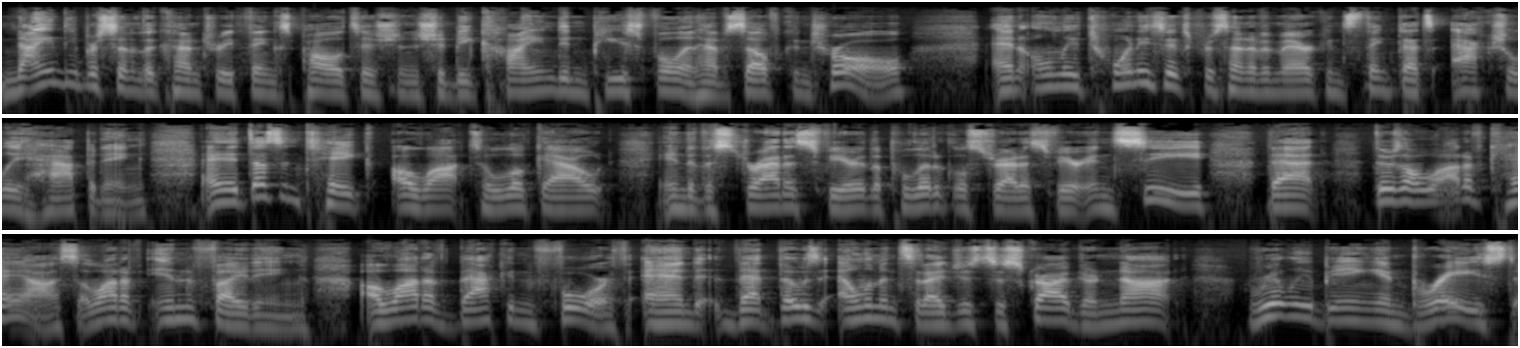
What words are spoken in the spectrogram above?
90% of the country thinks politicians should be kind and peaceful and have self control. And only 26% of Americans think that's actually happening. And it doesn't take a lot to look out into the stratosphere, the the political stratosphere and see that there's a lot of chaos, a lot of infighting, a lot of back and forth, and that those elements that I just described are not really being embraced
